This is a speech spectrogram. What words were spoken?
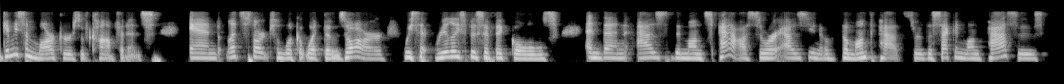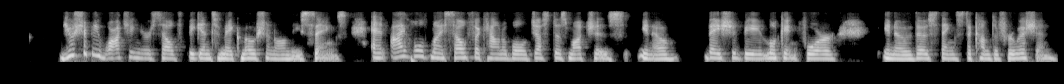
give me some markers of confidence. And let's start to look at what those are. We set really specific goals. And then as the months pass or as you know the month passes or the second month passes you should be watching yourself begin to make motion on these things. And i hold myself accountable just as much as you know they should be looking for you know those things to come to fruition.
